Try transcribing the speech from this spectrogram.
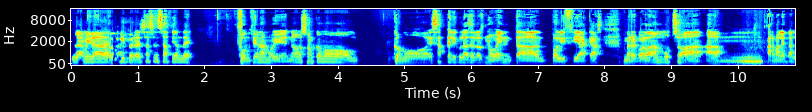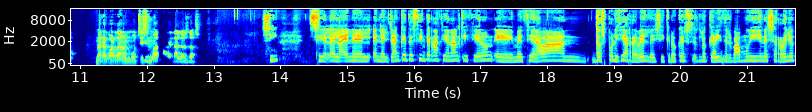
La mirada de Bucky, pero esa sensación de funciona muy bien, ¿no? Son como, como esas películas de los 90 policíacas. Me recordaban mucho a, mm, Arma Letal. Me recordaron muchísimo a Arma Letal los dos. Sí. Sí, en el, en el Junket este internacional que hicieron eh, mencionaban dos policías rebeldes y creo que es, lo que dices, va muy en ese rollo.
